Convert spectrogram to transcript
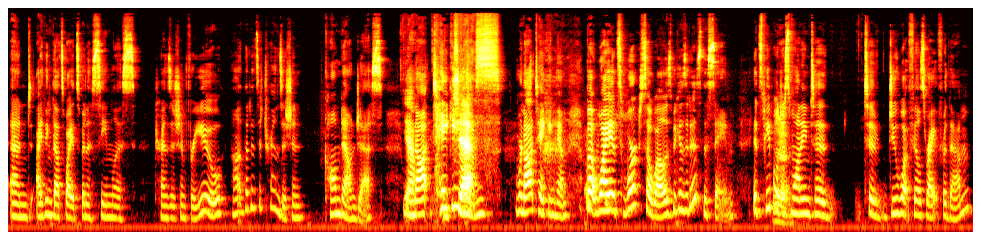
And I think that's why it's been a seamless transition for you. Not that it's a transition. Calm down, Jess. Yeah. We're not taking. Jess. We're not taking him. But why it's worked so well is because it is the same. It's people Yeah. just wanting to to do what feels right for them.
